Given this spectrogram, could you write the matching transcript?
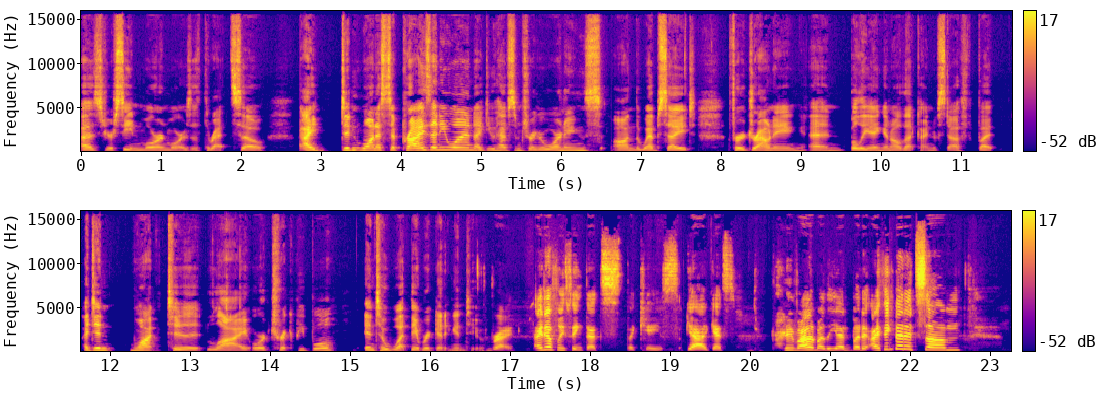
as you're seen more and more as a threat so i didn't want to surprise anyone. I do have some trigger warnings on the website for drowning and bullying and all that kind of stuff, but I didn't want to lie or trick people into what they were getting into. Right. I definitely think that's the case. Yeah, it gets pretty violent by the end, but I think that it's um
